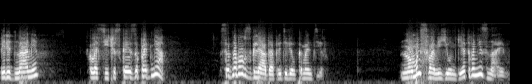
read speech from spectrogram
Перед нами классическая западня. С одного взгляда определил командир. Но мы с вами, юнги, этого не знаем,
